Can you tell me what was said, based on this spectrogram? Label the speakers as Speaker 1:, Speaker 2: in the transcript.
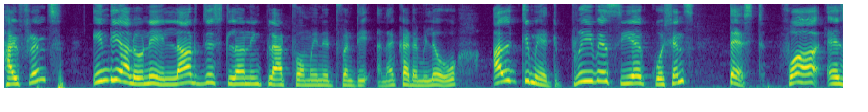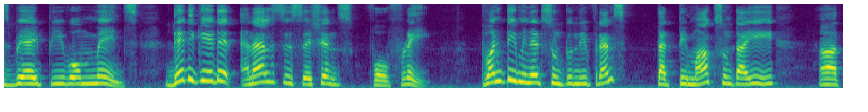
Speaker 1: Hi friends ఇండియాలోనే largest learning platform అయినటువంటి అన్ అకాడమీలో ultimate previous year questions test for SBI PO mains dedicated analysis sessions for free twenty minutes ఉంటుంది friends thirty marks ఉంటాయి.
